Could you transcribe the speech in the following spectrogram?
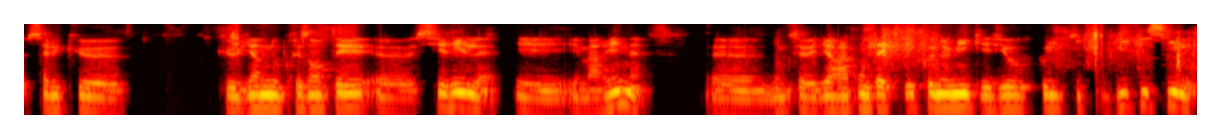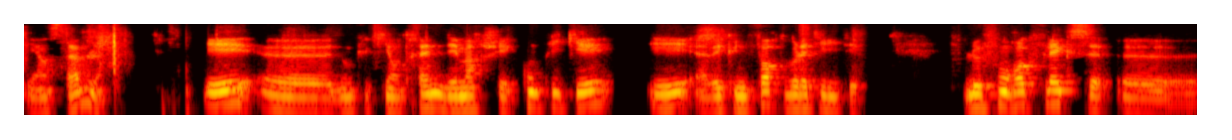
Celle que, que vient de nous présenter euh, Cyril et, Marine. donc, ça veut dire un contexte économique et géopolitique difficile et instable, et donc qui entraîne des marchés compliqués et avec une forte volatilité. Le fonds Rockflex euh,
